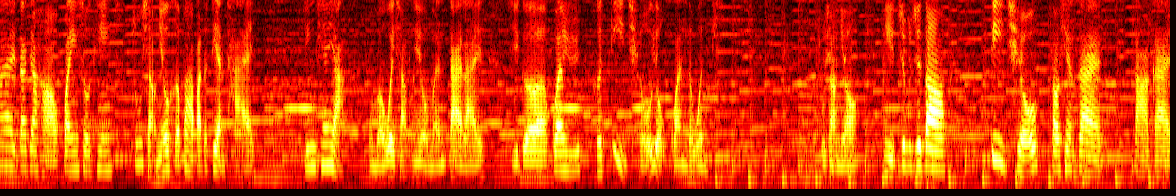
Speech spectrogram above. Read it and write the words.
嗨，大家好，欢迎收听猪小妞和爸爸的电台。今天呀，我们为小朋友们带来几个关于和地球有关的问题。猪小妞，你知不知道地球到现在大概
